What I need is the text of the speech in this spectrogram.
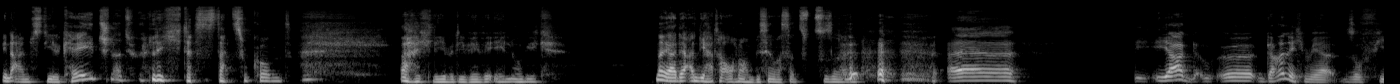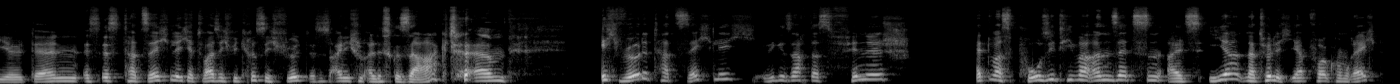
in einem Steel Cage natürlich, dass es dazu kommt. Ach, ich liebe die WWE-Logik. Naja, der Andi hatte auch noch ein bisschen was dazu zu sagen. äh, ja, äh, gar nicht mehr so viel, denn es ist tatsächlich, jetzt weiß ich, wie Chris sich fühlt, es ist eigentlich schon alles gesagt. Ähm, ich würde tatsächlich, wie gesagt, das Finish etwas positiver ansetzen als ihr. Natürlich, ihr habt vollkommen recht.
